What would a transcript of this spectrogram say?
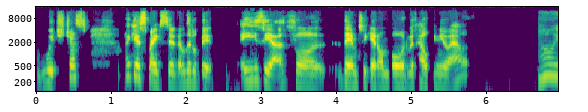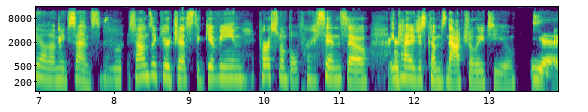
which just i guess makes it a little bit easier for them to get on board with helping you out Oh yeah, that makes sense. It sounds like you're just a giving, personable person, so it kind of just comes naturally to you. Yeah,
